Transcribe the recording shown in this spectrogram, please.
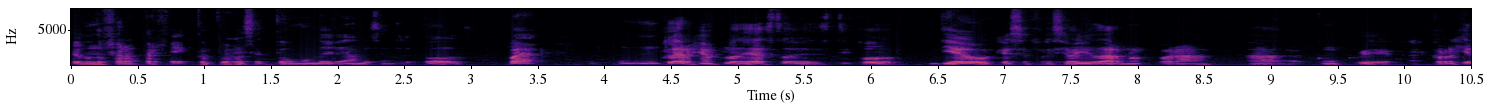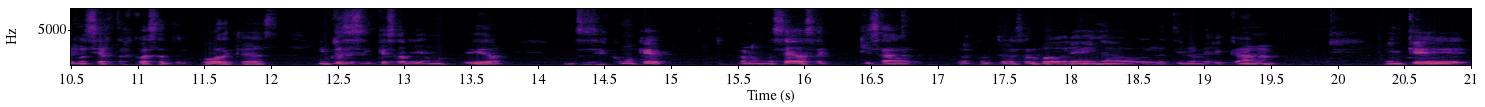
el mundo fuera perfecto, pues, o sea, todo el mundo ayudándose entre todos. Bueno, un, claro ejemplo de esto es tipo Diego, que se ofreció a ayudarnos para como que corregirnos ciertas cosas del podcast, incluso sin que eso lo hayamos pedido. Entonces, es como que, bueno, no sé, o sea, quizá la cultura salvadoreña o latinoamericana, en que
